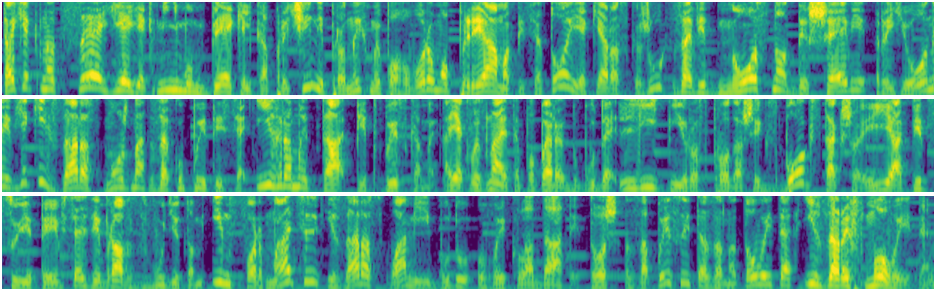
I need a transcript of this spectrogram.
Так як на це є як мінімум декілька причин, і про них ми поговоримо прямо після того, як я розкажу за відносно дешеві регіони, в яких зараз можна закупитися іграми та підписками. А як ви знаєте, попереду буде літній розпродаж Xbox. Xbox, так що я підсуєтився, зібрав з Вудітом інформацію і зараз вам її буду викладати. Тож записуйте, занотовуйте і зарифмовуйте.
